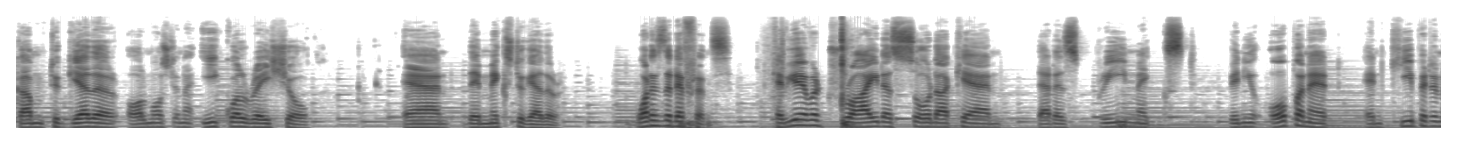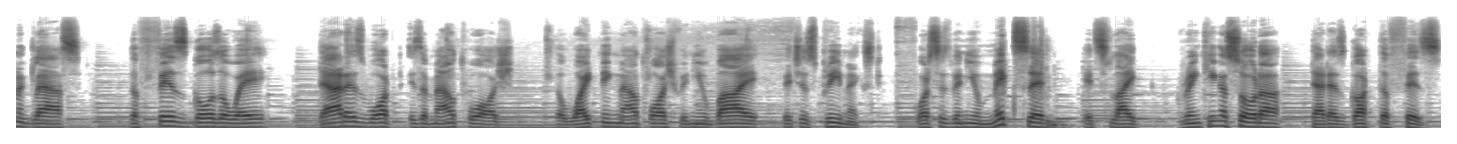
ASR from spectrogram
come together almost in an equal ratio and they mix together. What is the difference? Have you ever tried a soda can that is pre mixed? When you open it and keep it in a glass, the fizz goes away. That is what is a mouthwash, the whitening mouthwash when you buy, which is pre mixed. Versus when you mix it, it's like drinking a soda that has got the fizz.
